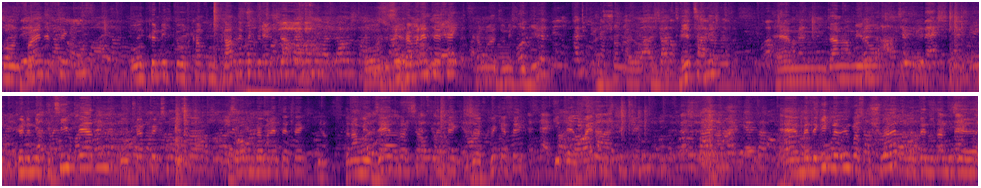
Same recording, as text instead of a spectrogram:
von Falleneffekten und können nicht durch Kampf- und Karteneffekte zerstört werden. Und das ist ein permanenter Effekt, kann man also nicht negieren. Also schon, also es aktiviert sich nicht. Ähm, dann haben wir noch, können nicht gezielt werden durch Trap Tricks Monster, das ist auch ein permanenter Effekt. Dann haben wir einen sehr interessanten Effekt, dieser Quick Effekt, geht während beiden Spielzügen. Ähm, wenn der Gegner irgendwas beschwört und wenn du dann diese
